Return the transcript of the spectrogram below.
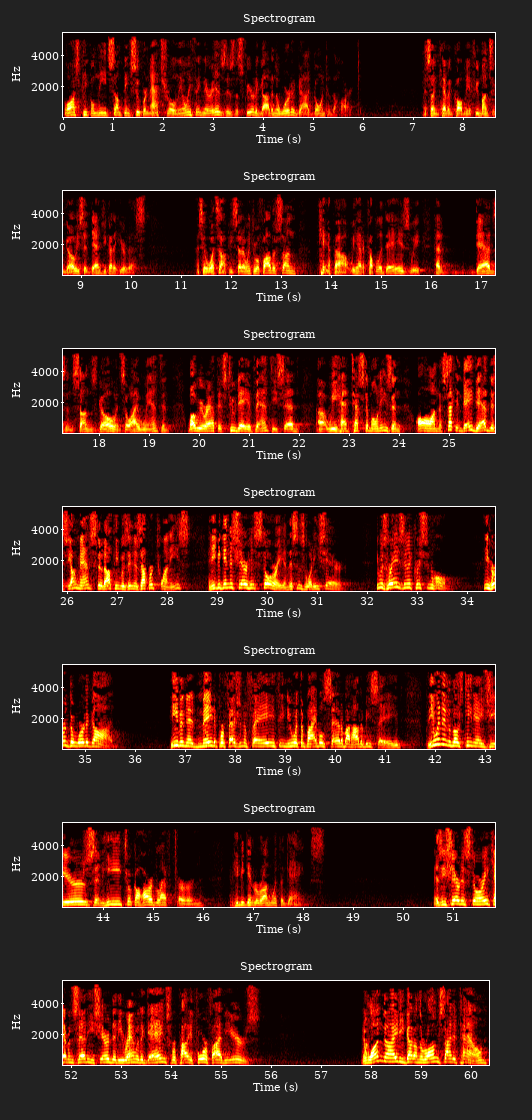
Lost people need something supernatural, and the only thing there is is the Spirit of God and the Word of God going to the heart. My son Kevin called me a few months ago. He said, Dad, you got to hear this. I said, What's up? He said, I went to a father son camp out. We had a couple of days. We had dads and sons go, and so I went. And while we were at this two day event, he said, uh, we had testimonies, and Oh, on the second day, Dad, this young man stood up. He was in his upper 20s, and he began to share his story, and this is what he shared. He was raised in a Christian home. He heard the Word of God. He even had made a profession of faith. He knew what the Bible said about how to be saved. But he went into those teenage years and he took a hard left turn and he began to run with the gangs. As he shared his story, Kevin said he shared that he ran with the gangs for probably four or five years. And one night he got on the wrong side of town,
